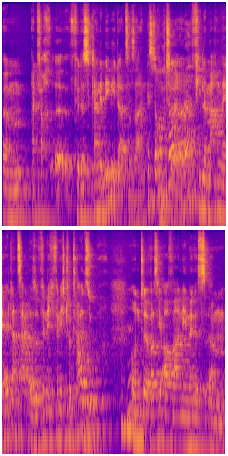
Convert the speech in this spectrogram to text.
ähm, einfach äh, für das kleine Baby da zu sein. Ist doch auch Und, toll, äh, oder? Viele machen mehr Elternzeit, also finde ich, finde ich total super. Und äh, was ich auch wahrnehme, ist, ähm,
